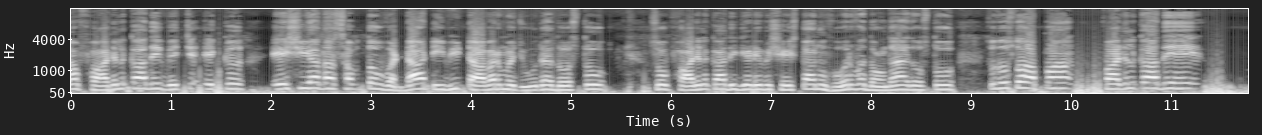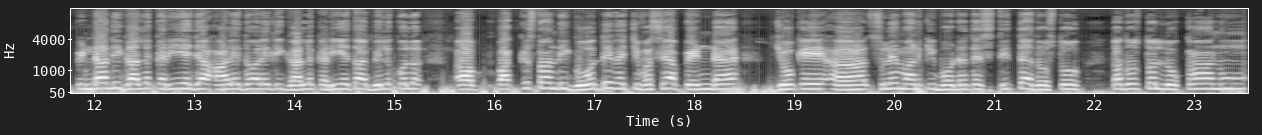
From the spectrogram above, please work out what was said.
ਤਾਂ ਫਾਜ਼ਿਲਕਾ ਦੇ ਵਿੱਚ ਇੱਕ ਏਸ਼ੀਆ ਦਾ ਸਭ ਤੋਂ ਵੱਡਾ ਟੀਵੀ ਟਾਵਰ ਮੌਜੂਦ ਹੈ ਦੋਸਤੋ। ਸੋ ਫਾਜ਼ਿਲਕਾ ਦੀ ਜਿਹੜੀ ਵਿਸ਼ੇਸ਼ਤਾ ਨੂੰ ਹੋਰ ਵਧਾਉਂਦਾ ਹੈ ਦੋਸਤੋ। ਸੋ ਦੋਸਤੋ, ਆਪਾਂ ਫਾਜ਼ਿਲਕਾ ਦੇ ਪਿੰਡਾਂ ਦੀ ਗੱਲ ਕਰੀਏ ਜਾਂ ਆਲੇ ਦੁਆਲੇ ਦੀ ਗੱਲ ਕਰੀਏ ਤਾਂ ਬਿਲਕੁਲ ਪਾਕਿਸਤਾਨ ਦੀ ਗੋਦ ਦੇ ਵਿੱਚ ਵਸਿਆ ਪਿੰਡ ਹੈ ਜੋ ਕਿ ਅ, ਸੁਲੇਮਾਨ ਕੀ ਬਾਰਡਰ ਤੇ ਸਥਿਤ ਹੈ ਦੋਸਤੋ। ਤਾਂ ਦੋਸਤੋ ਲੋਕਾਂ ਨੂੰ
